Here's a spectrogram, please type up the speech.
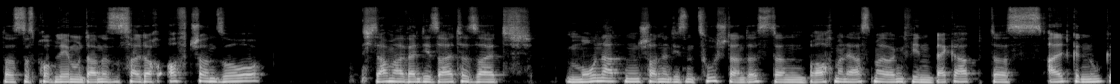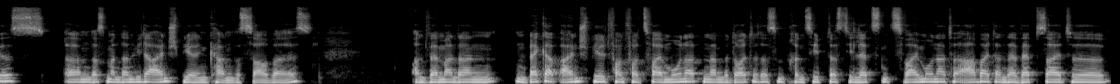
Das ist das Problem. Und dann ist es halt auch oft schon so, ich sag mal, wenn die Seite seit Monaten schon in diesem Zustand ist, dann braucht man erstmal irgendwie ein Backup, das alt genug ist, ähm, dass man dann wieder einspielen kann, das sauber ist. Und wenn man dann ein Backup einspielt von vor zwei Monaten, dann bedeutet das im Prinzip, dass die letzten zwei Monate Arbeit an der Webseite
